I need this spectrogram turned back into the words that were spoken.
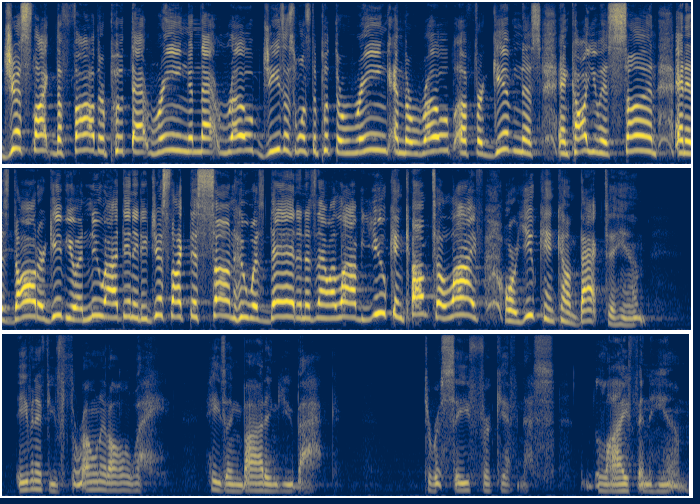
just like the Father put that ring and that robe. Jesus wants to put the ring and the robe of forgiveness and call you His son and His daughter, give you a new identity, just like this son who was dead and is now alive. You can come to life or you can come back to him, even if you've thrown it all away. He's inviting you back to receive forgiveness, life in him,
